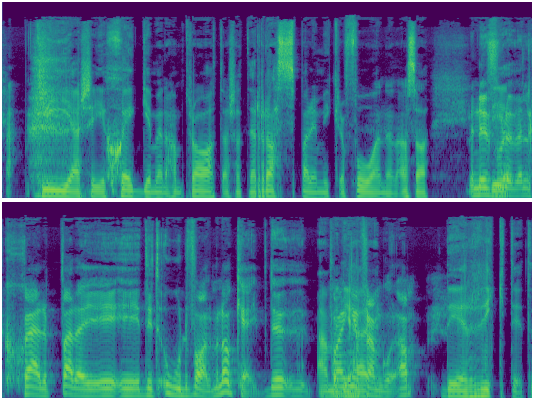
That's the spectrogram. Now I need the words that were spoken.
kliar sig i skägget medan han pratar så att det raspar i mikrofonen. Alltså, men nu får det, du väl skärpa dig i, i ditt ordval, men okej, okay. ja, poängen här, framgår. Ja. Det är riktigt,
